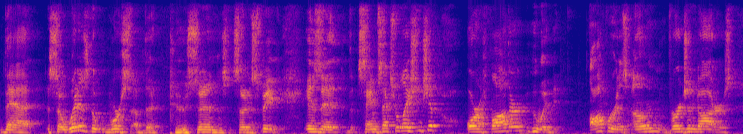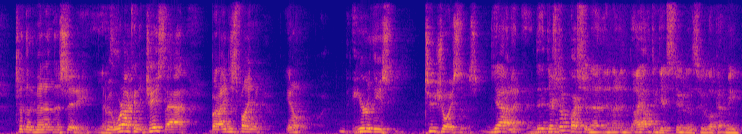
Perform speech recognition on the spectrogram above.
that so what is the worst of the two sins, so to speak? Is it the same-sex relationship or a father who would offer his own virgin daughters to the men of the city? I mean, we're not going to chase that, but I just find you know here are these two choices. Yeah, I- there's no question that, and, and I often get students who look at me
